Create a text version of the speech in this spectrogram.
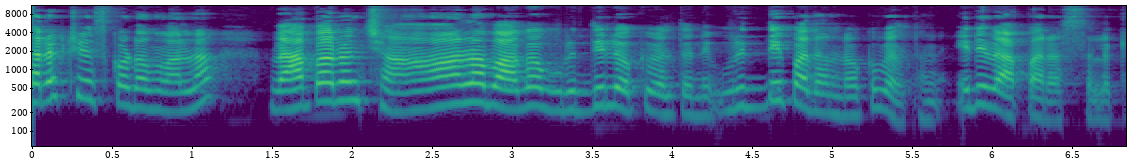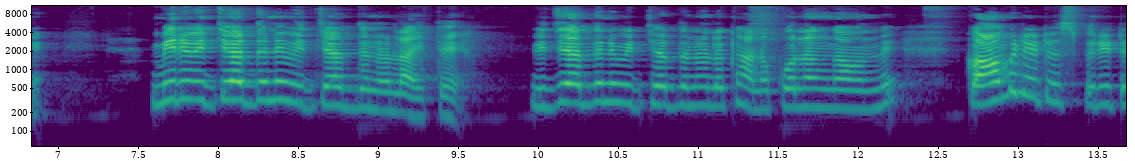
కరెక్ట్ చేసుకోవడం వల్ల వ్యాపారం చాలా బాగా వృద్ధిలోకి వెళ్తుంది వృద్ధి పదంలోకి వెళ్తుంది. ఇది వ్యాపారస్తులకి. మీరు విద్యార్థిని విద్యార్థినులు అయితే విద్యార్థిని విద్యార్థినులకి అనుకూలంగా ఉంది. కాంపిటేటివ్ స్పిరిట్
